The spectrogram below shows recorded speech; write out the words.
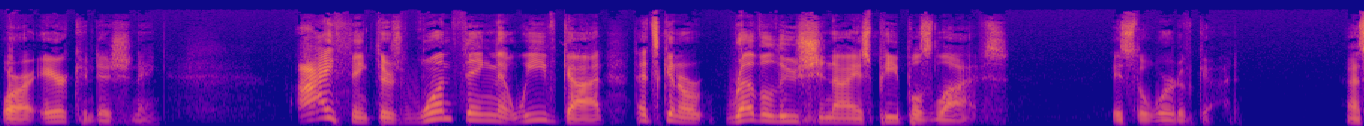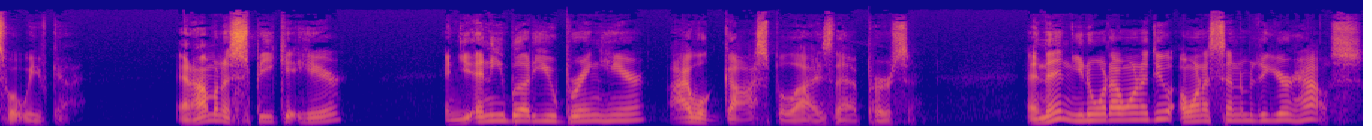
Or our air conditioning. I think there's one thing that we've got that's going to revolutionize people's lives. It's the Word of God. That's what we've got. And I'm going to speak it here. And anybody you bring here, I will gospelize that person. And then you know what I want to do? I want to send them to your house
